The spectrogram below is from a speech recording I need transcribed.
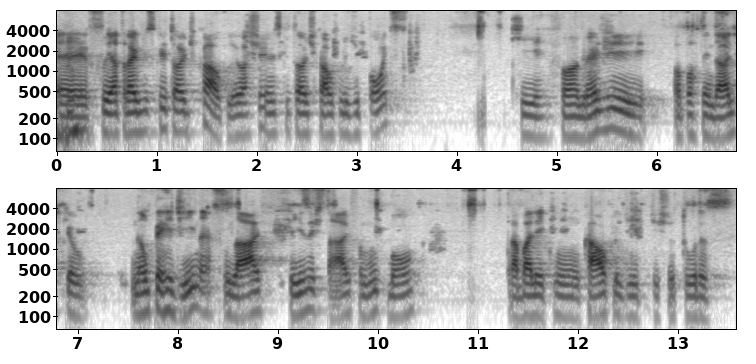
Uhum. É, fui atrás do escritório de cálculo. Eu achei um escritório de cálculo de pontes, que foi uma grande oportunidade que eu não perdi, né? Fui lá, fiz o estágio, foi muito bom. Trabalhei com cálculo de, de estruturas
